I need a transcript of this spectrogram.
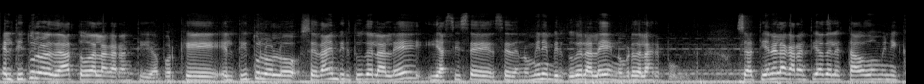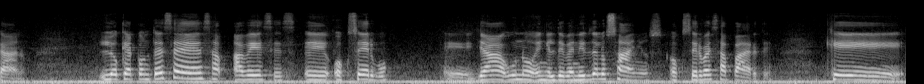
El título le da toda la garantía, porque el título se da en virtud de la ley y así se, denomina en virtud de la ley en nombre de la República. O sea, tiene la garantía del Estado Dominicano. Lo que acontece es, a, veces, eh, observo, eh, ya uno en el devenir de los años, observa esa parte, que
